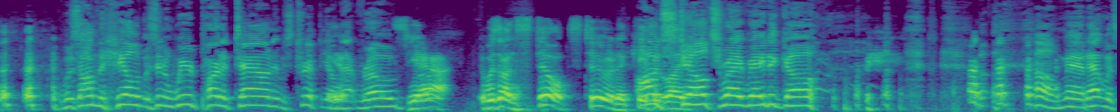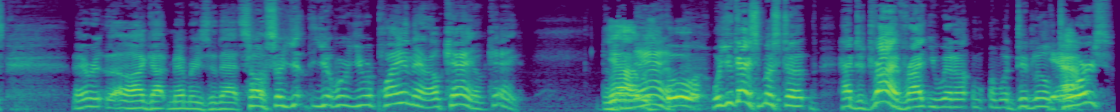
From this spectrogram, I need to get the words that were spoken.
it was on the hill. It was in a weird part of town. It was trippy on Yeah. that road. Yeah, it was on stilts too to keep on it like. stilts, right, ready to go. oh man, that was. There were, oh, I got memories of that. So, so you you were you were playing there? Okay, okay. Yeah, it was cool. Well, you guys must have had to drive, right? You went on, on what did little Yeah. tours?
